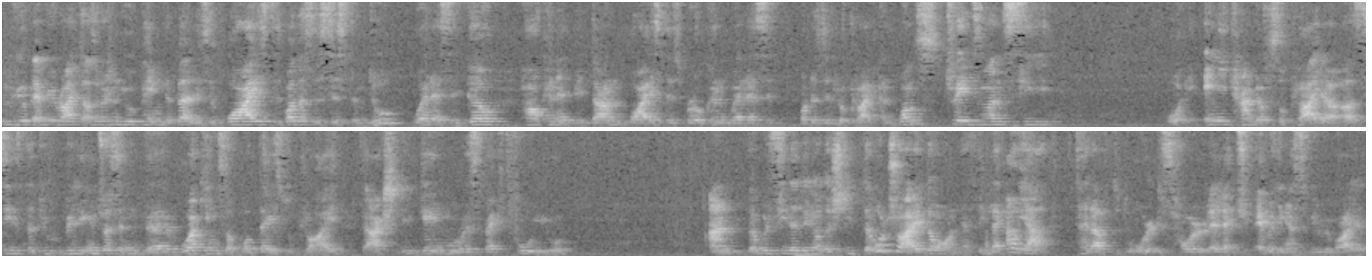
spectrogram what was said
you have every right to ask a question, you're paying the bill. You say, why is this, what does the system do? Where does it go? How can it be done? Why is this broken? Where does it, what does it look like? And once tradesmen see, or any kind of supplier uh, sees that you're really interested in the workings of what they supply, they actually gain more respect for you. And they will see that, you know, the sheep, they will try it on. They think like, oh yeah, tell have to do all this whole electric, everything has to be rewired.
